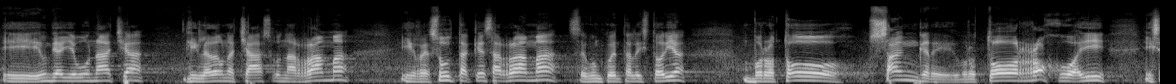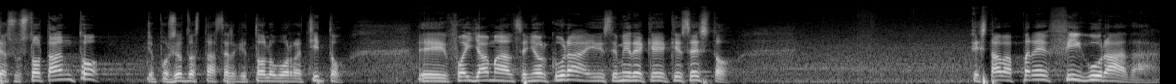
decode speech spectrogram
y un día llevó un hacha y le da un hachazo una rama y resulta que esa rama, según cuenta la historia, brotó sangre, brotó rojo ahí y se asustó tanto que por cierto hasta se le quitó lo borrachito. y fue y llama al señor cura y dice, mire, ¿qué, ¿qué es esto? Estaba prefigurada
